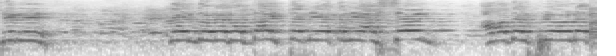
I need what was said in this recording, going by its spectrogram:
যিনি কেন্দ্র নেতার দায়িত্ব নিয়ে তিনি আসছেন আমাদের প্রিয় নেতা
